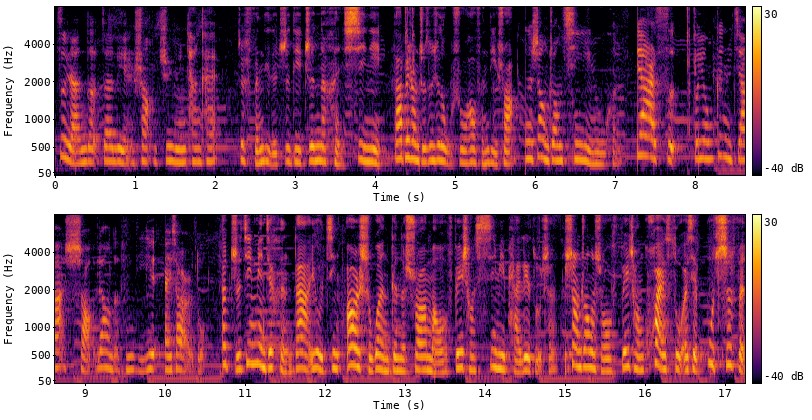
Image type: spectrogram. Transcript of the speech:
自然的在脸上均匀摊开。这粉底的质地真的很细腻，搭配上植村秀的五十五号粉底刷，真的上妆轻盈无痕。第二次会用更加少量的粉底液盖一下耳朵，它直径面积很大，又有近二十万根的刷毛，非常细密排列组成，上妆的时候非常快速，而且不吃粉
